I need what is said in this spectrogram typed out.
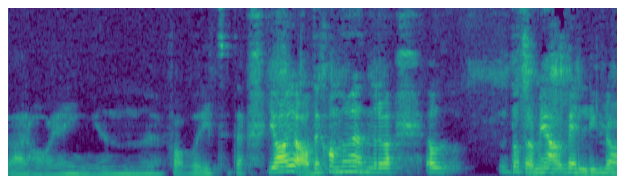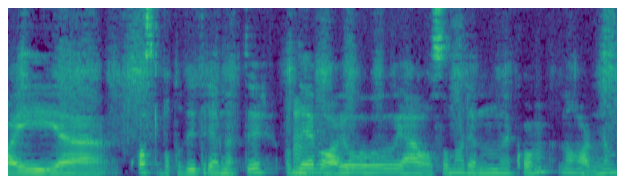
Der har jeg ingen favoritt. Ja ja, det kan jo hende Dattera mi er veldig glad i uh, 'Askepott og de tre nøtter'. Og det mm. var jo jeg også når den kom. Nå har den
